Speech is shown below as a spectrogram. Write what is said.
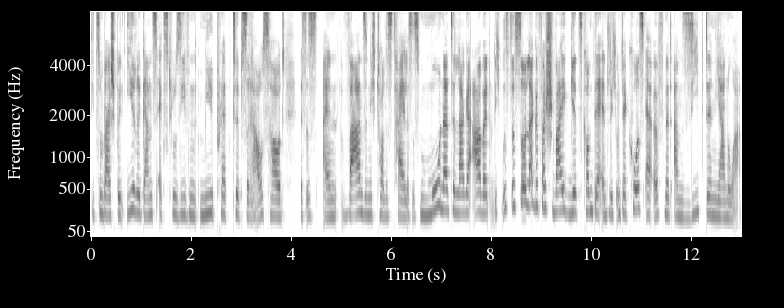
die zum Beispiel ihre ganz exklusiven Meal Prep Tipps raushaut. Es ist ein wahnsinnig tolles Teil. Es ist monatelange Arbeit und ich musste es so lange verschweigen. Jetzt kommt er endlich und der Kurs eröffnet am 7. Januar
